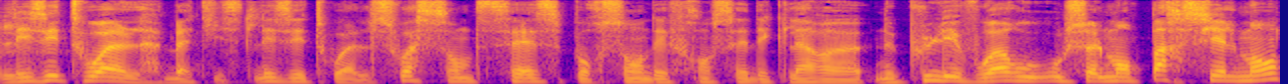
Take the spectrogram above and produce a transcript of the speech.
Les étoiles, Baptiste, les étoiles. 76% des Français déclarent euh, ne plus les voir ou, seulement partiellement.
